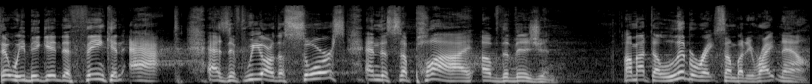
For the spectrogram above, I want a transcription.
that we begin to think and act as if we are the source and the supply of the vision. I'm about to liberate somebody right now.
